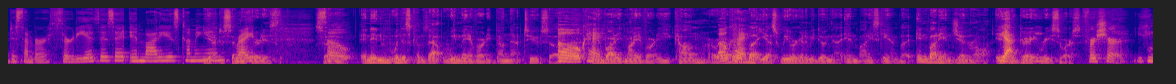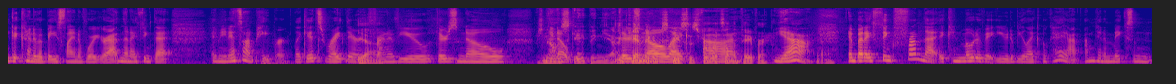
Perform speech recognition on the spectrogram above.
December 30th, is it? InBody is coming Yeah, in, December right? 30th. So, So- and then when this comes out, we may have already done that too. So, Oh, okay. InBody might have already come or whatever. Okay. But yes, we were going to be doing that InBody scan. But InBody in general is Yeah. a great resource. For sure. You can get kind of a baseline of where you're at. And then I think that, I mean, it's on paper. Like it's right there Yeah. in front of you. There's no, There's no you know, escaping. Yeah. there's Can't make no excuses like, for what's on uh, the paper. Yeah. And but I think from that it can motivate you to be like, okay, I'm, I'm going to make some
